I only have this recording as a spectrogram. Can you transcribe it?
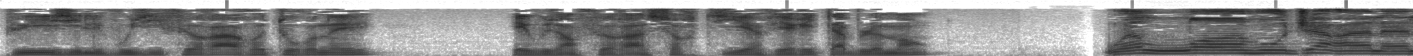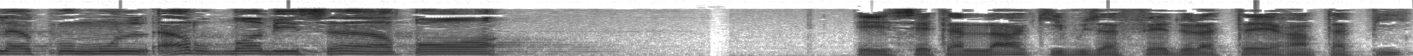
Puis il vous y fera retourner et vous en fera sortir véritablement. والله جعل لكم الأرض بساطا Et c'est Allah qui vous a fait de la terre un tapis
